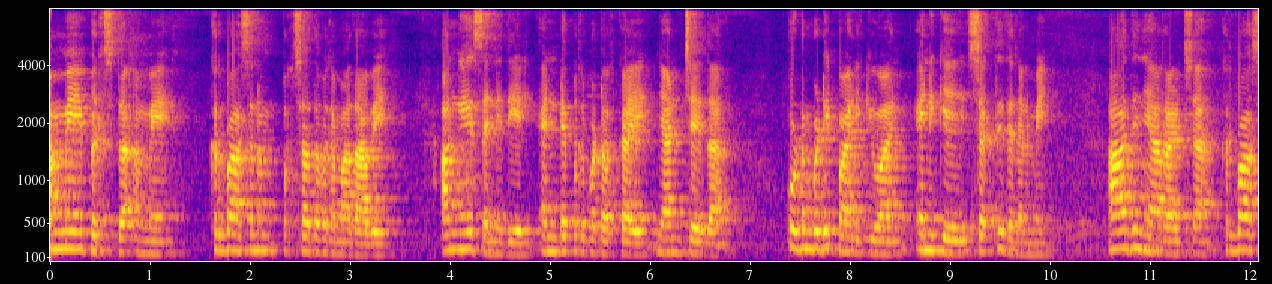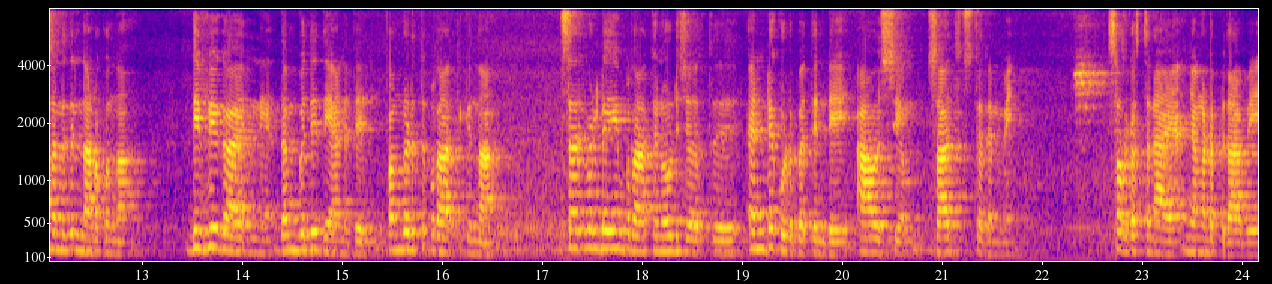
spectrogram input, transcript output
അമ്മേ പരിശുദ്ധ അമ്മേ കൃപാസനം പ്രസാദപരമാതാവേ അങ്ങേ സന്നിധിയിൽ എന്റെ പ്രിയപ്പെട്ടവർക്കായി ഞാൻ ചെയ്ത ഉടമ്പടി പാലിക്കുവാൻ എനിക്ക് ശക്തി തരണമേ. ആദ്യ ഞായറാഴ്ച കൃപാസനത്തിൽ നടക്കുന്ന ദിവ്യകാരുണ്യ ദമ്പതി ധ്യാനത്തിൽ പങ്കെടുത്ത് പ്രാർത്ഥിക്കുന്ന സർവരുടെയും പ്രാർത്ഥനയോട് ചേർത്ത് എന്റെ കുടുംബത്തിന്റെ ആവശ്യം സാധിച്ചു തരണമേ. സ്വർഗസ്ഥനായ ഞങ്ങളുടെ പിതാവേ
